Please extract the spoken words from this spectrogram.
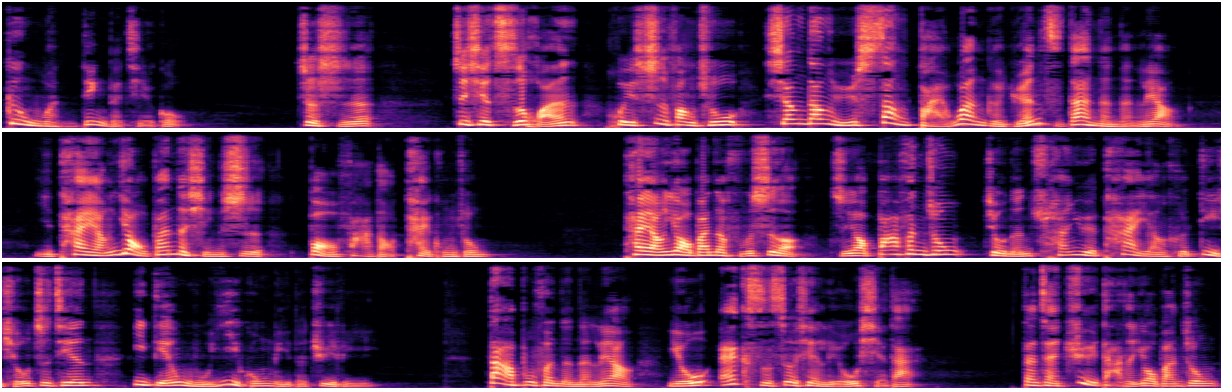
更稳定的结构。这时，这些磁环会释放出相当于上百万个原子弹的能量。以太阳耀斑的形式爆发到太空中，太阳耀斑的辐射只要八分钟就能穿越太阳和地球之间一点五亿公里的距离。大部分的能量由 X 射线流携带，但在巨大的耀斑中，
